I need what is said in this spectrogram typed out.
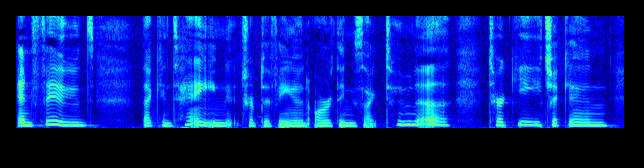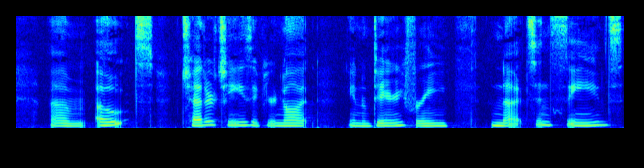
and foods that contain tryptophan are things like tuna, turkey, chicken, um, oats, cheddar cheese if you're not, you know, dairy free, nuts and seeds,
